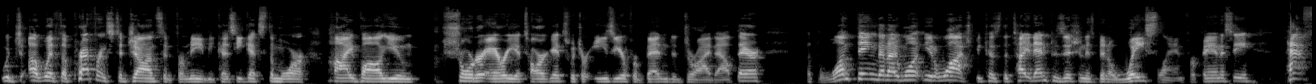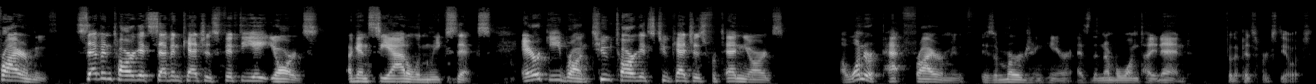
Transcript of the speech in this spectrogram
which uh, with a preference to Johnson for me because he gets the more high volume, shorter area targets, which are easier for Ben to drive out there. But the one thing that I want you to watch because the tight end position has been a wasteland for fantasy, Pat Freiermuth, seven targets, seven catches, 58 yards against Seattle in week six. Eric Ebron, two targets, two catches for 10 yards. I wonder if Pat Freiermuth is emerging here as the number one tight end for the Pittsburgh Steelers.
